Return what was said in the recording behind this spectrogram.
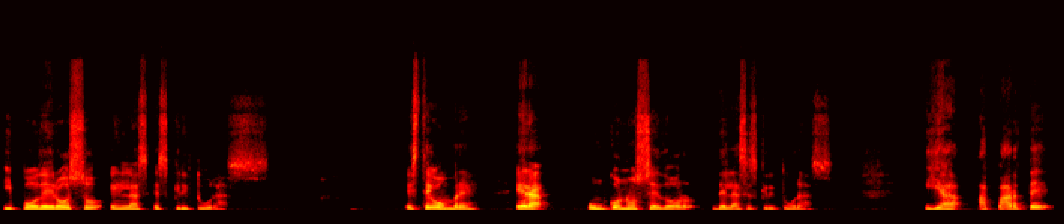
y poderoso en las escrituras. Este hombre era un conocedor de las escrituras y aparte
